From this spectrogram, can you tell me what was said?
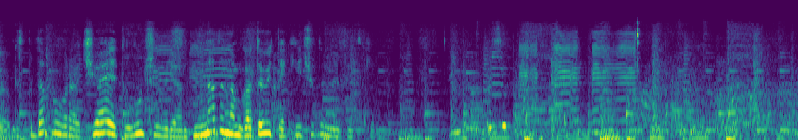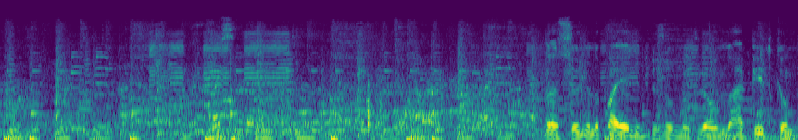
Да. Господа повара, чай это лучший вариант. Не надо нам готовить такие чудо-напитки. Нас сегодня напоили безумно клевым напитком.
